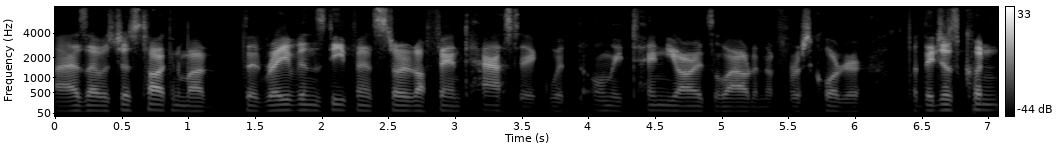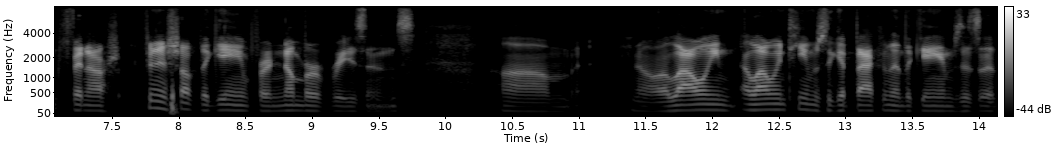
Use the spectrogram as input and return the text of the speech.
Uh, as I was just talking about, the Ravens defense started off fantastic with only 10 yards allowed in the first quarter, but they just couldn't finish finish off the game for a number of reasons. Um, you know, allowing allowing teams to get back into the games is a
